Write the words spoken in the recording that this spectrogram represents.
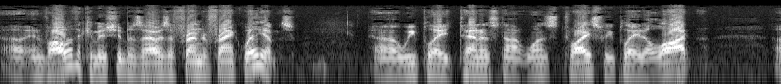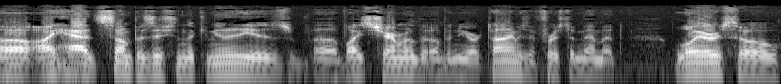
uh, involved with the Commission because I was a friend of Frank Williams. Uh, we played tennis not once, twice. We played a lot. Uh, I had some position in the community as uh, vice chairman of the, of the, New York Times, a First Amendment lawyer, so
